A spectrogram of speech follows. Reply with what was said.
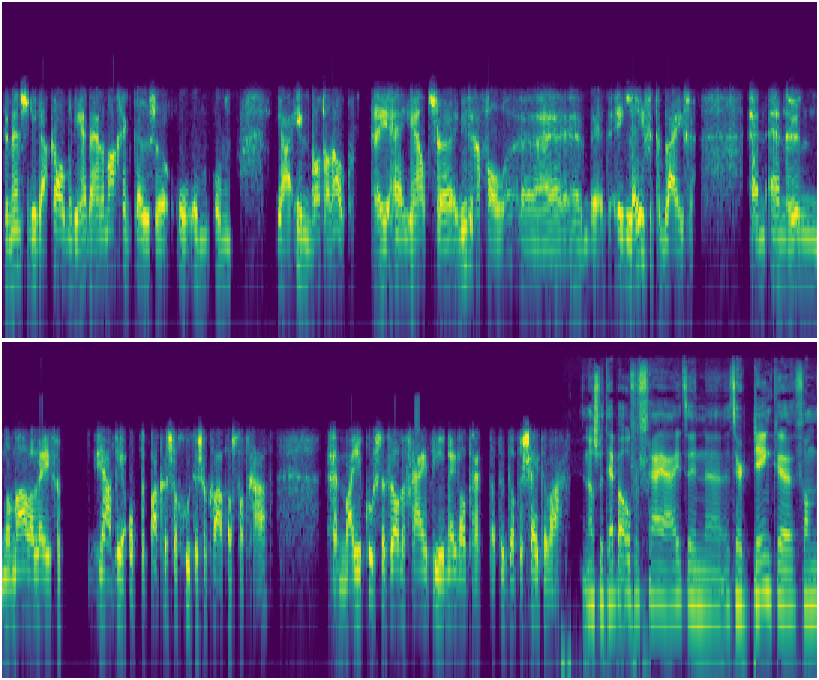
De mensen die daar komen, die hebben helemaal geen keuze om, om ja, in wat dan ook. Je, je helpt ze in ieder geval uh, in leven te blijven. En, en hun normale leven ja, weer op te pakken zo goed en zo kwaad als dat gaat. Uh, maar je koestert wel de vrijheid die je in Nederland hebt. Dat, dat is zeker waar. En als we het hebben over vrijheid en uh, het herdenken van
